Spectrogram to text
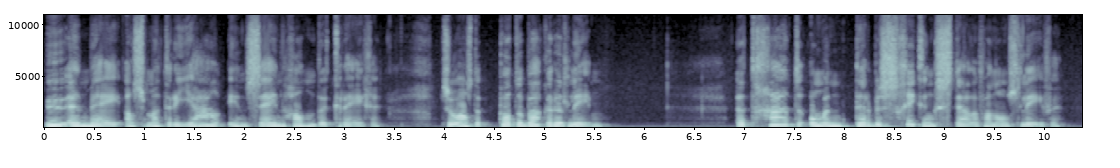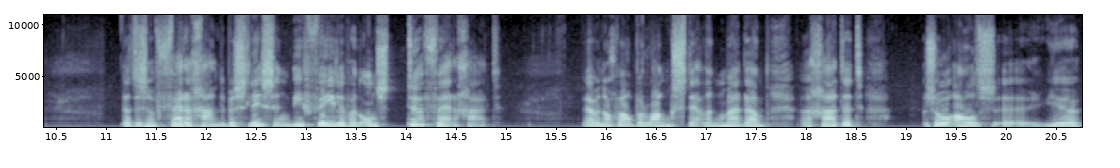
u en mij als materiaal in zijn handen krijgen zoals de pottenbakker het leem. Het gaat om een ter beschikking stellen van ons leven. Dat is een verregaande beslissing die velen van ons te ver gaat. We hebben nog wel belangstelling, maar dan eh, gaat het zoals uh, je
